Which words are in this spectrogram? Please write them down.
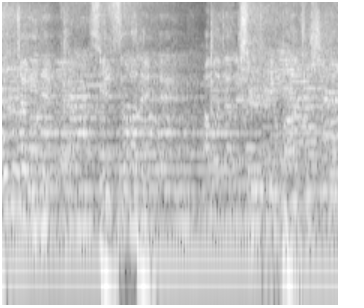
현장이 되고 일터가 될 때 아버지 하나님 들여와 주시고 하늘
